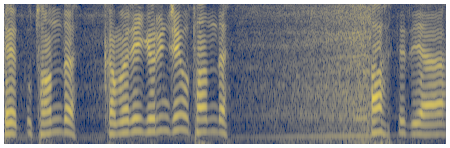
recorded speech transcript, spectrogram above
evet utandı. Kamerayı görünce utandı. Ah dedi ya.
